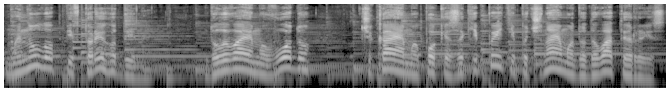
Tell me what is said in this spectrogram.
Минуло півтори години. Доливаємо воду, чекаємо, поки закипить, і починаємо додавати рис.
